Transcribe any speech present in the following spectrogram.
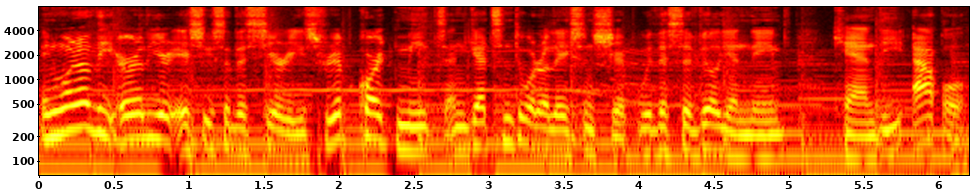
In one of the earlier issues of the series, Ripcord meets and gets into a relationship with a civilian named Candy Apple,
